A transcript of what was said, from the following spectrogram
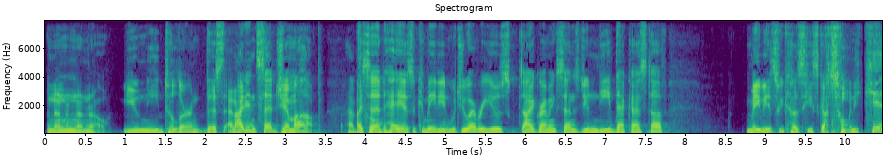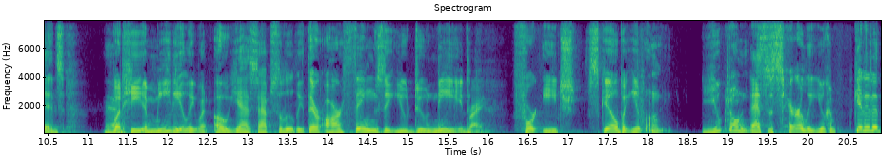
"No, no, no, no. You need to learn this." And I didn't set Jim up. That's I said, "Hey, as a comedian, would you ever use diagramming sentences? Do you need that kind of stuff?" Maybe it's because he's got so many kids, But he immediately went, "Oh yes, absolutely. There are things that you do need Right. for each skill, but you don't you don't necessarily you can get it at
